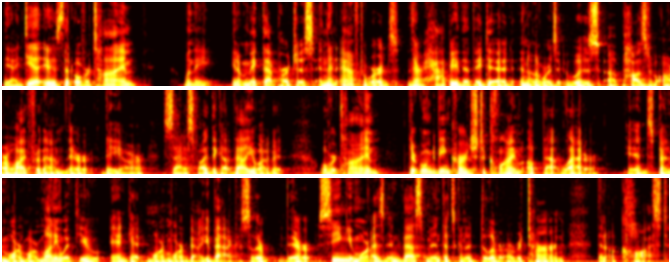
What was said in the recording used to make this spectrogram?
The idea is that over time, when they you know make that purchase and then afterwards they're happy that they did in other words it was a positive ROI for them they're they are satisfied they got value out of it over time they're going to be encouraged to climb up that ladder and spend more and more money with you and get more and more value back. So they're they're seeing you more as an investment that's going to deliver a return than a cost.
